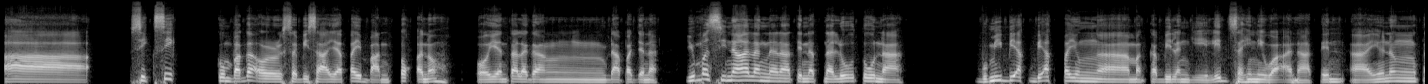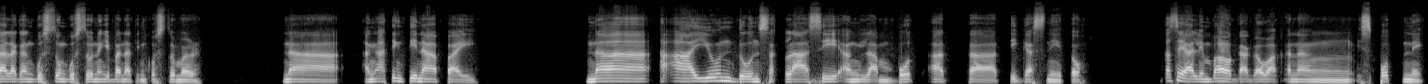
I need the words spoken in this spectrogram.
ah siksik kumbaga or sa Bisaya pa bantok ano o yan talagang dapat yan na yung mas sinalang na natin at naluto na bumibiyak-biak pa yung ah, magkabilang gilid sa hiniwaan natin. Ah, yun ang talagang gustong-gusto ng iba nating customer na ang ating tinapay na aayon doon sa klase ang lambot at ah, tigas nito. Kasi halimbawa gagawa ka ng sputnik,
